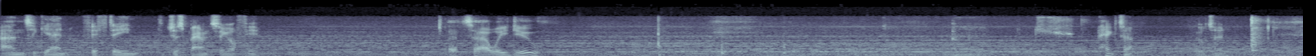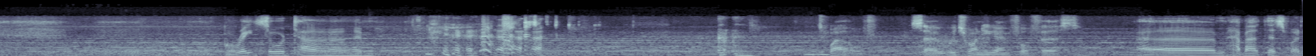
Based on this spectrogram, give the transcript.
And again, 15, just bouncing off you. That's how we do. Hector, your turn. Great sword time. 12. So which one are you going for first? Um, how about this one?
